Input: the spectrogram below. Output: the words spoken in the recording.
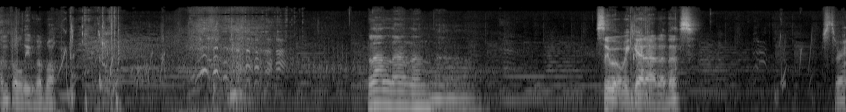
Unbelievable. La la la la. See what we get out of this. It's three.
